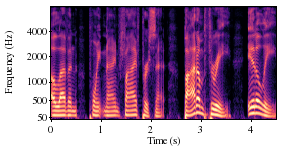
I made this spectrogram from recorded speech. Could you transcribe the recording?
11.95%. Bottom three, Italy,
